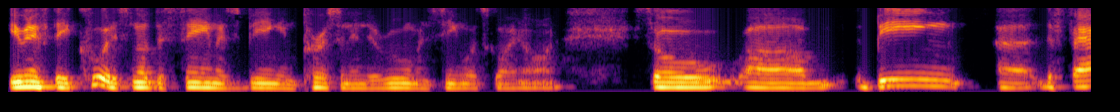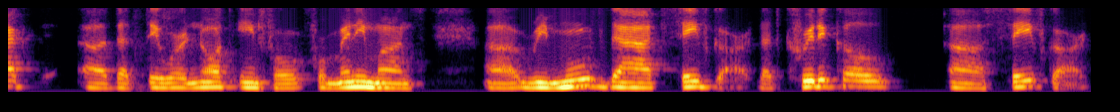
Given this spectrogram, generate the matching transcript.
even if they could, it's not the same as being in person in the room and seeing what's going on. So um, being uh, the fact uh, that they were not in for, for many months uh, remove that safeguard, that critical uh, safeguard.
